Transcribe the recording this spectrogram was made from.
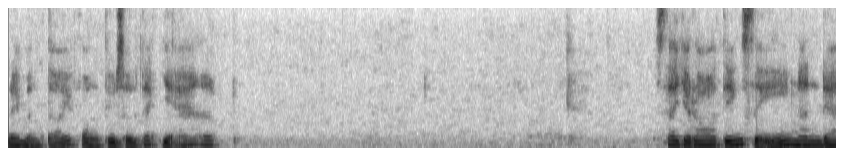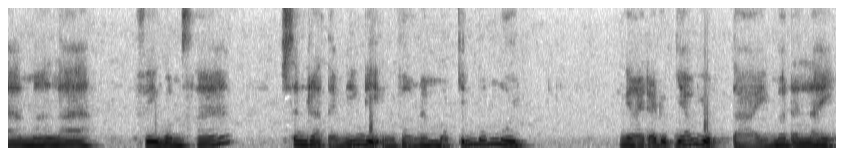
nay mình tới phần tiểu sử tác giả ha. Sayadaw tiến sĩ Nanda Mala Viwamsa sinh ra tại Miến Điện vào năm 1940. Ngài đã được giáo dục tại Mandalay.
